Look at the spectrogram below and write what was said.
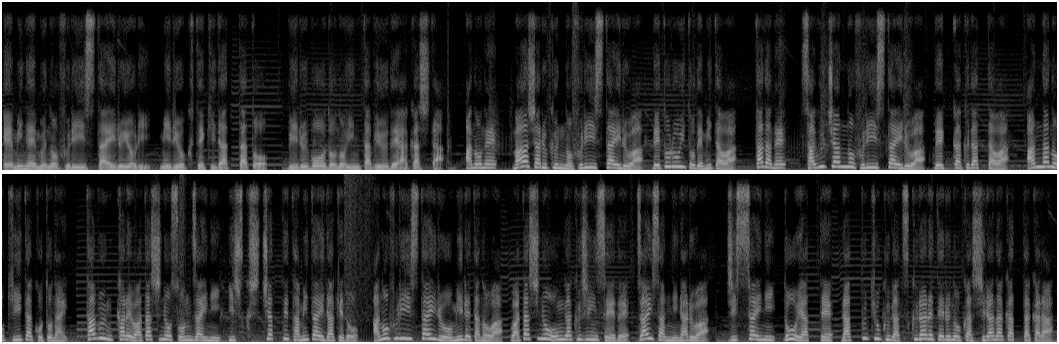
エミネムのフリースタイルより魅力的だったと、ビルボードのインタビューで明かした。あのね、マーシャル君のフリースタイルは、デトロイトで見たわ。ただね、サグちゃんのフリースタイルは、別格だったわ。あんなの聞いたことない。多分彼私の存在に萎縮しちゃってたみたいだけど、あのフリースタイルを見れたのは、私の音楽人生で財産になるわ。実際に、どうやってラップ曲が作られてるのか知らなかったから、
